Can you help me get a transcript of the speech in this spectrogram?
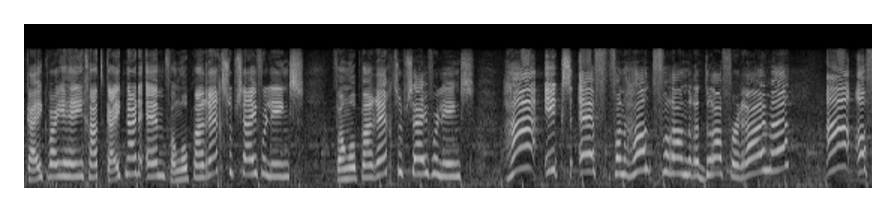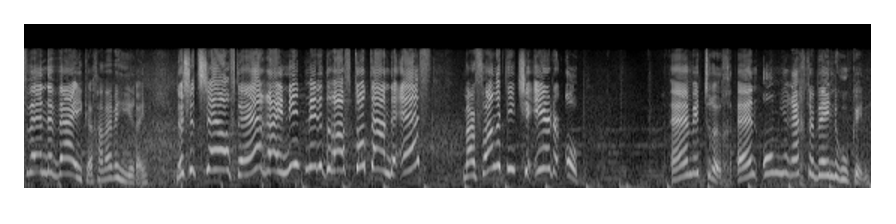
Kijk waar je heen gaat, kijk naar de M, vang op aan rechts opzij voor links. Vang op aan rechts opzij voor links. HXF van hand veranderen, draf verruimen. A afwenden, wijken. Gaan wij weer hierheen. Dus hetzelfde, hè? Rij niet middendraf tot aan de F, maar vang het ietsje eerder op. En weer terug. En om je rechterbeen de hoek in.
